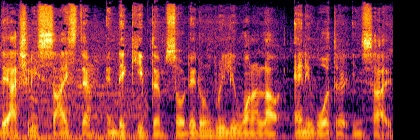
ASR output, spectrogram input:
they actually size them and they keep them so they don't really want to allow any water inside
